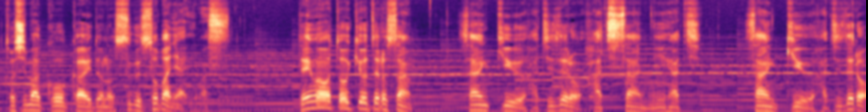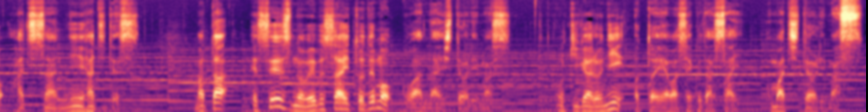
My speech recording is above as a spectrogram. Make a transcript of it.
豊島公会堂のすぐそばにあります。電話は東京03-3980-8328 3980-8328です。また SS のウェブサイトでもご案内しております。お気軽にお問い合わせください。お待ちしております。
